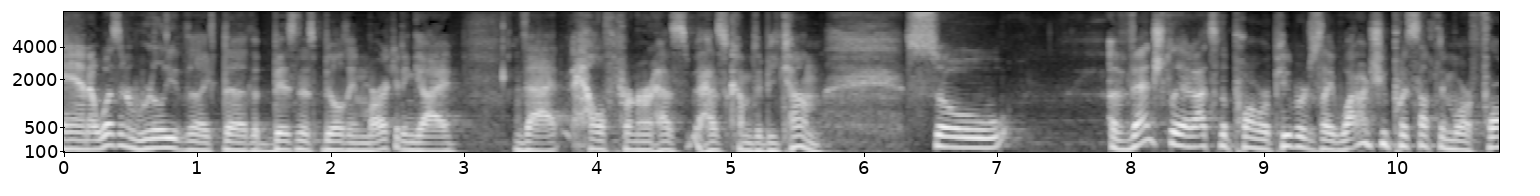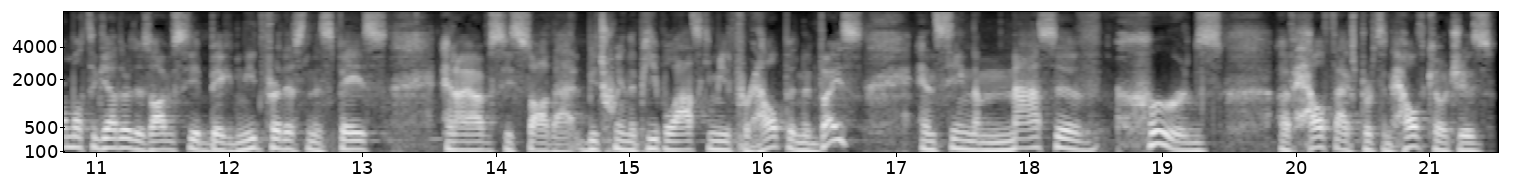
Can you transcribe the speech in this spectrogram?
and I wasn't really the, like the the business building marketing guy that Healthpreneur has has come to become. So eventually I got to the point where people were just like, why don't you put something more formal together? There's obviously a big need for this in the space. And I obviously saw that between the people asking me for help and advice and seeing the massive herds of health experts and health coaches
